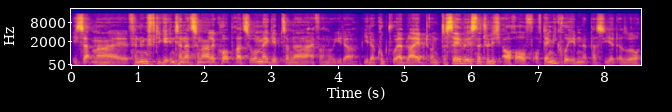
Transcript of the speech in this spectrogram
ich sag mal, vernünftige internationale Kooperation mehr gibt, sondern einfach nur jeder, jeder guckt, wo er bleibt. Und dasselbe ist natürlich auch auf, auf der Mikroebene passiert. Also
